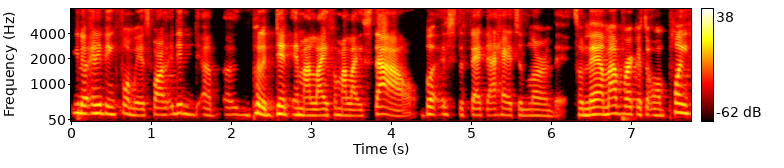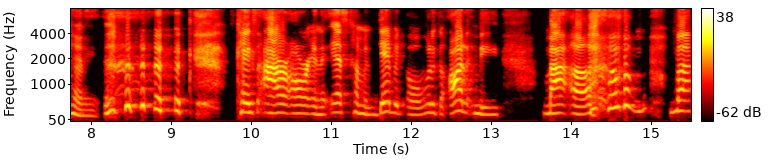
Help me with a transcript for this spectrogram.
you know anything for me as far as it didn't uh, uh, put a dent in my life or my lifestyle but it's the fact that i had to learn that so now my records are on point honey case IRR and the S coming debit or what it could audit me my uh my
